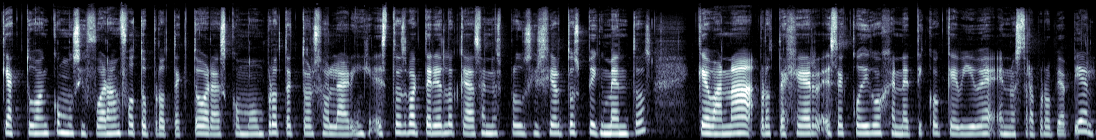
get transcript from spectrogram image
que actúan como si fueran fotoprotectoras, como un protector solar. Y estas bacterias lo que hacen es producir ciertos pigmentos que van a proteger ese código genético que vive en nuestra propia piel.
